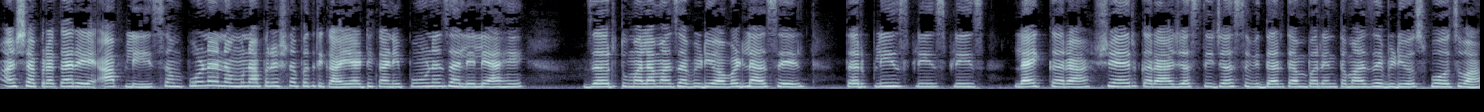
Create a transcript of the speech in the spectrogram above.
अशा प्रकारे आपली संपूर्ण नमुना प्रश्नपत्रिका या ठिकाणी पूर्ण झालेली आहे. जर तुम्हाला माझा व्हिडिओ आवडला असेल तर प्लीज प्लीज प्लीज लाईक करा शेअर करा. जास्तीत जास्त विद्यार्थ्यांपर्यंत माझे व्हिडिओज पोहोचवा.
